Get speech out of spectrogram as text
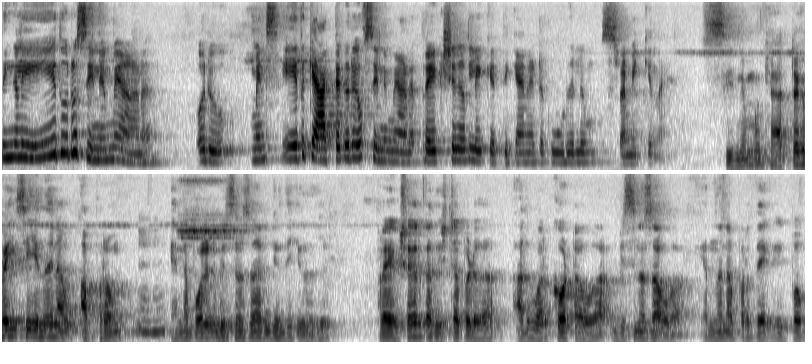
നിങ്ങൾ ഏതൊരു സിനിമയാണ് ഒരു മീൻസ് ഏത് കാറ്റഗറി ഓഫ് സിനിമയാണ് പ്രേക്ഷകരിലേക്ക് എത്തിക്കാനായിട്ട് കൂടുതലും ശ്രമിക്കുന്നത്? സിനിമ കാറ്റഗറൈസ് ചെയ്യുന്നതിന് അപ്പുറം എന്നെപ്പോലെ ഒരു ബിസിനസ്സുകാരൻ ചിന്തിക്കുന്നത് പ്രേക്ഷകർക്ക് അത് ഇഷ്ടപ്പെടുക അത് വർക്കൗട്ട് ആവുക ബിസിനസ് ആവുക എന്നതിനപ്പുറത്തേക്ക് ഇപ്പം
